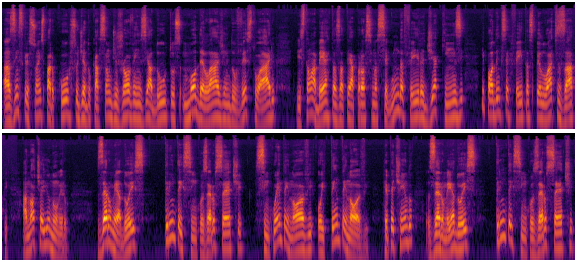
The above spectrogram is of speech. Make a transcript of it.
As inscrições para o curso de Educação de Jovens e Adultos Modelagem do Vestuário estão abertas até a próxima segunda-feira, dia 15, e podem ser feitas pelo WhatsApp. Anote aí o número: 062 3507 5989. Repetindo, 062 3507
